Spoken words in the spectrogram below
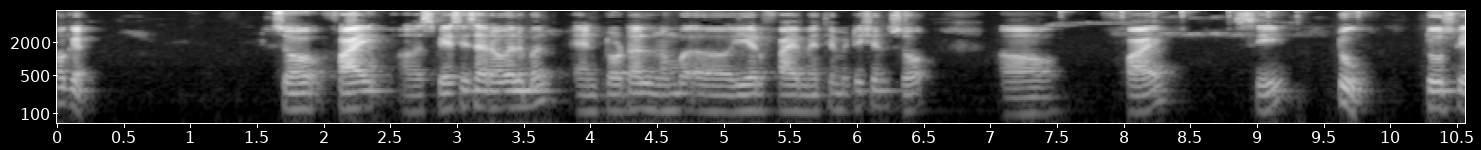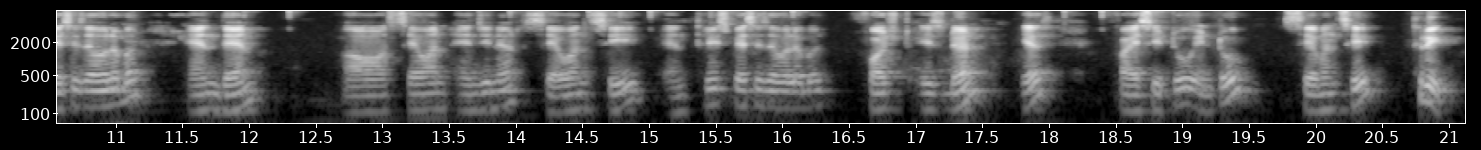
okay so five uh, spaces are available and total number uh, here five mathematicians so uh, 5 c 2 two spaces available. And then uh, 7 engineer 7 c and 3 spaces available. First is done. Yes. 5 c 2 into 7 c 3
